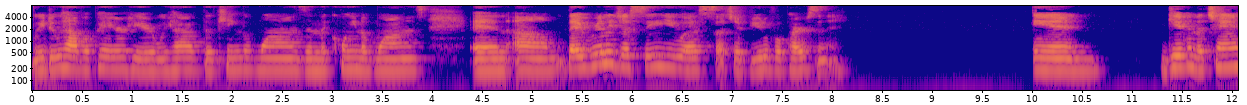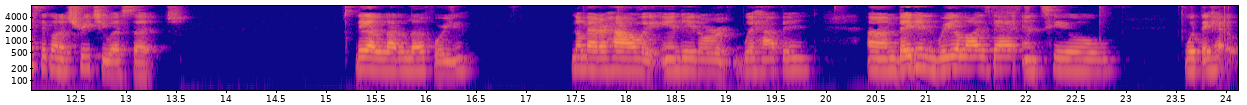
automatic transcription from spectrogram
we do have a pair here. We have the King of Wands and the Queen of Wands. And um, they really just see you as such a beautiful person. And given the chance, they're going to treat you as such. They got a lot of love for you. No matter how it ended or what happened. Um, they didn't realize that until what they have.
